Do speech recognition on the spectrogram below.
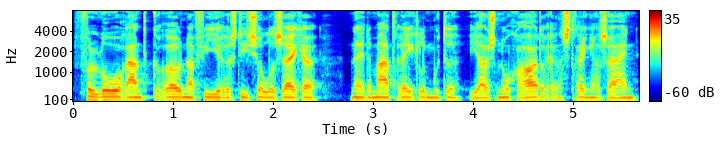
verloren aan het coronavirus, die zullen zeggen: nee, de maatregelen moeten juist nog harder en strenger zijn.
